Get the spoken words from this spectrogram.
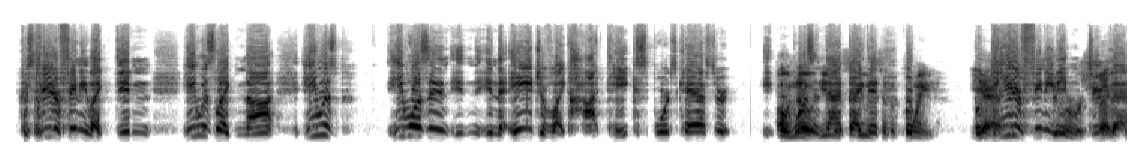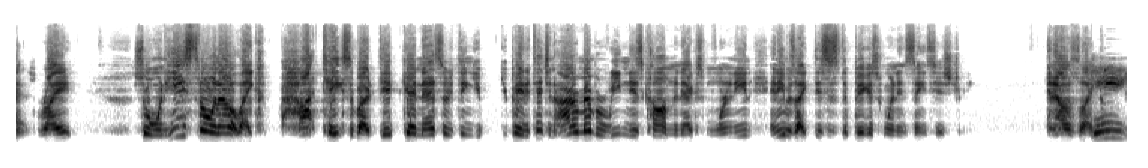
Because Peter Finney, like, didn't, he was like not, he was, he wasn't in, in the age of like hot take sportscaster. It Oh no, wasn't he that was, back he was then. to the But- point. but yeah, Peter Finney didn't do that, right? So when he's throwing out like hot takes about Ditka and that sort of thing, you, you paid attention. I remember reading his column the next morning, and he was like, "This is the biggest win in Saints history," and I was like, he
